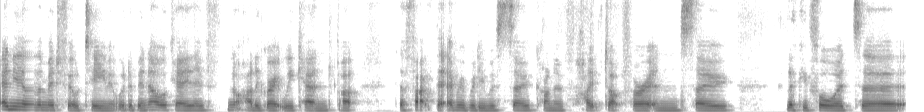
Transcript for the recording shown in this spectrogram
any other midfield team, it would have been oh okay, they've not had a great weekend, but the fact that everybody was so kind of hyped up for it and so looking forward to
